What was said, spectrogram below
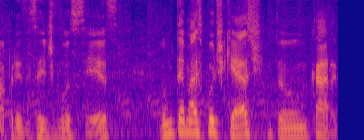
a presença aí de vocês. Vamos ter mais podcast. Então, cara,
